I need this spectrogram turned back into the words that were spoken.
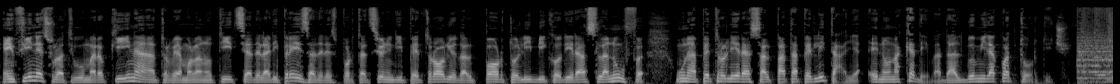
E infine sulla TV marocchina troviamo la notizia della ripresa delle esportazioni di petrolio dal porto libico di Ras Lanouf, una petroliera salpata per l'Italia e non accadeva dal 2014.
